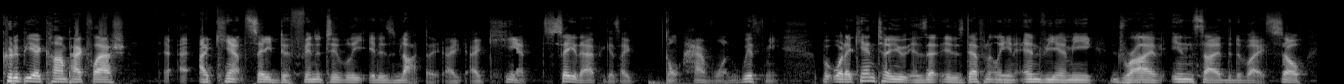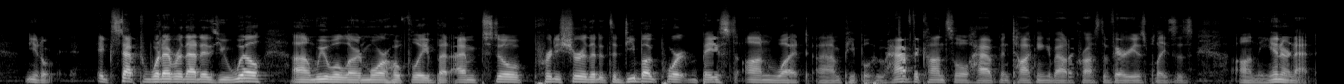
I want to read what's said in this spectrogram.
Could it be a compact flash? I, I can't say definitively it is not. I, I can't say that because I don't have one with me. But what I can tell you is that it is definitely an NVMe drive inside the device. So, you know, accept whatever that is you will. Um, we will learn more hopefully, but I'm still pretty sure that it's a debug port based on what um, people who have the console have been talking about across the various places on the internet.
